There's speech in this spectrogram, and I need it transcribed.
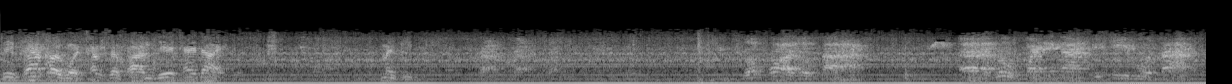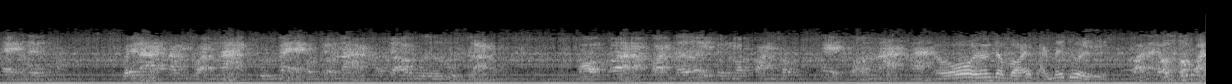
ที่พระเข้าหมดชักสะพานเสียใช้ได้ ไม่ผิดหลวงพ่อโยตาเอ่อ ลูกไปในงานพิธีบวชนาคแห่งหนึ่ง เวลาทำขวัญนาคคุณแม่ของเจ้านาคเขาจะเอามือลูบหลังบอกว่าขวัญเลยจงมาฟังเขาเทศสอนนาคนะ โอ้นั่นจะบอกให้ขวัญไม่ด้วยขวัญเขาต้ขวัญ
